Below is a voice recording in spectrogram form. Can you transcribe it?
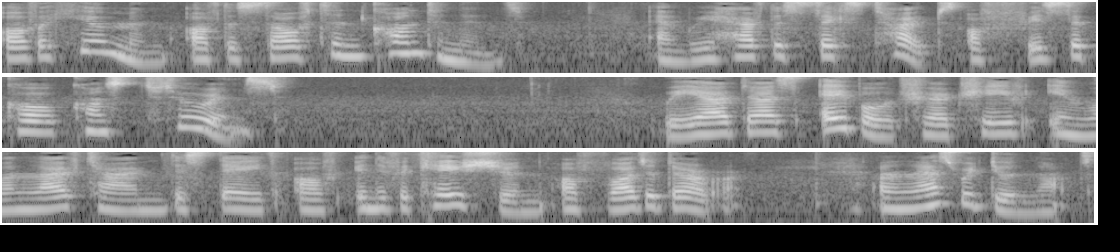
of a human of the southern continent, and we have the six types of physical constituents. We are thus able to achieve in one lifetime the state of unification of Vajradhara, unless we do not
